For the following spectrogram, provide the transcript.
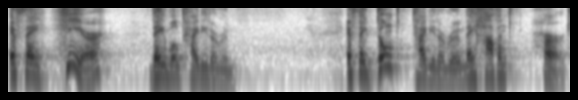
If they hear, they will tidy their room. If they don't tidy their room, they haven't heard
